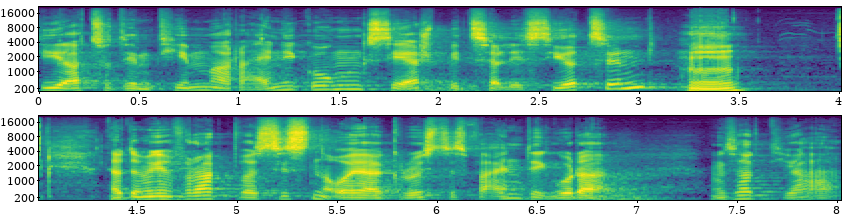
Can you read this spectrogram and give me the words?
die ja zu dem Thema Reinigung sehr spezialisiert sind. Mhm. Da hat er mich gefragt, was ist denn euer größtes Finding? Oder und sagt, ja,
